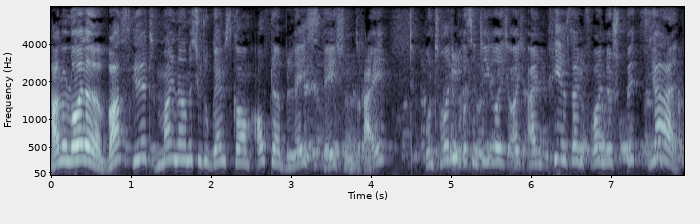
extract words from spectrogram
Hallo Leute, was geht? Mein Name ist YouTube Gamescom auf der PlayStation 3 und heute präsentiere ich euch ein PSN Freunde Spezial.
